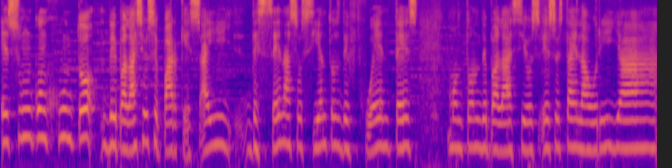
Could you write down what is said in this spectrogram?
Es un conjunto de palacios y parques. Hay decenas o cientos de fuentes, un montón de palacios. Eso está en la orilla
